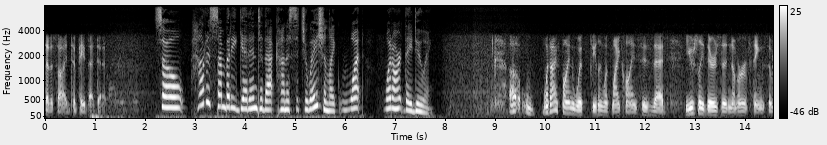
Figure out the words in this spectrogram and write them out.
set aside to pay that debt. So, how does somebody get into that kind of situation? Like, what what aren't they doing? Uh, what I find with dealing with my clients is that usually there's a number of things of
